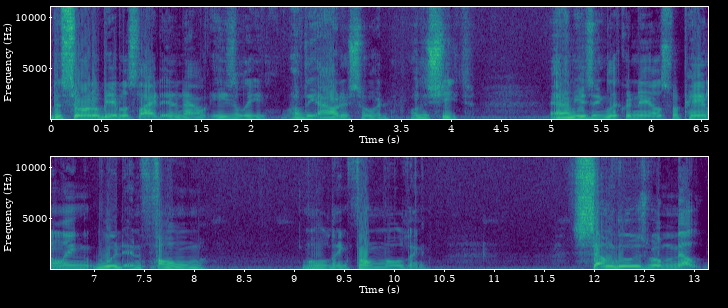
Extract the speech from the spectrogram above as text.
the sword will be able to slide in and out easily of the outer sword or the sheath. And I'm using liquid nails for paneling wood and foam molding foam molding. Some glues will melt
